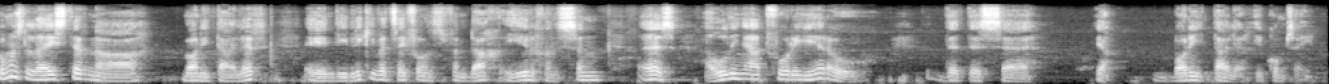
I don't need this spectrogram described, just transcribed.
Kom ons luister na Bonnie Tyler en die liekie wat sy vir ons vandag hier gaan sing is Holding Out for a Hero. Dit is uh, ja, Bonnie Tyler, hier kom sy. Holding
